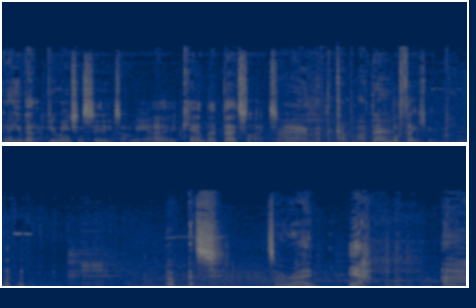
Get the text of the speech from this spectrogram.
you know, you got a few ancient cities on me. I can't let that slide. So, Yeah, I left a couple out there. well, thank you. Oh, that's that's all right. Yeah. Uh,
